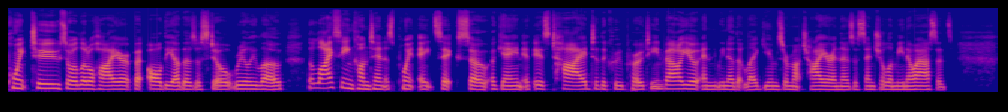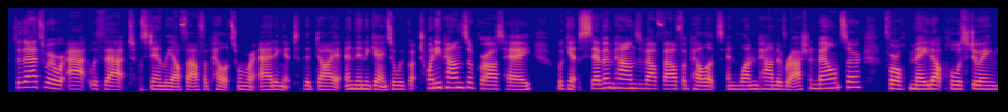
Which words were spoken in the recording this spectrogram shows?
0.2 so a little higher but all the others are still really low the lysine content is 0.86 so again it is tied to the crude protein value and we know that legumes are much higher in those essential amino acids so that's where we're at with that Standlee alfalfa pellets when we're adding it to the diet. And then again, so we've got 20 pounds of grass hay, we get seven pounds of alfalfa pellets, and one pound of ration balancer for a made up horse doing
